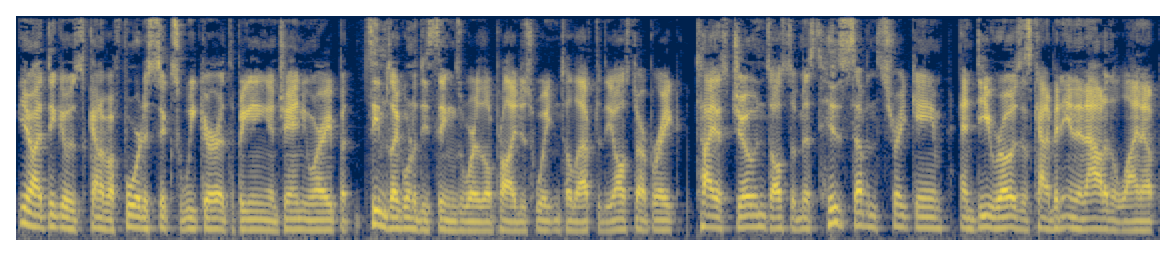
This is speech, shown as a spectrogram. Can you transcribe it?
you know, I think it was kind of a four to six weeker at the beginning of January, but it seems like one of these things where they'll probably just wait until after the All Star break. Tyus Jones also missed his seventh straight game, and D Rose has kind of been in and out of the lineup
